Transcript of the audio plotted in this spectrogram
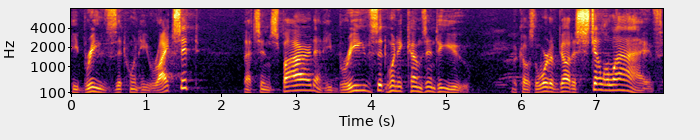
He breathes it when he writes it. That's inspired, and he breathes it when it comes into you. Because the word of God is still alive.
